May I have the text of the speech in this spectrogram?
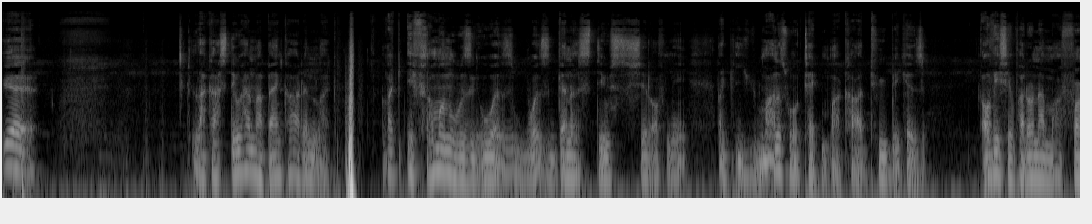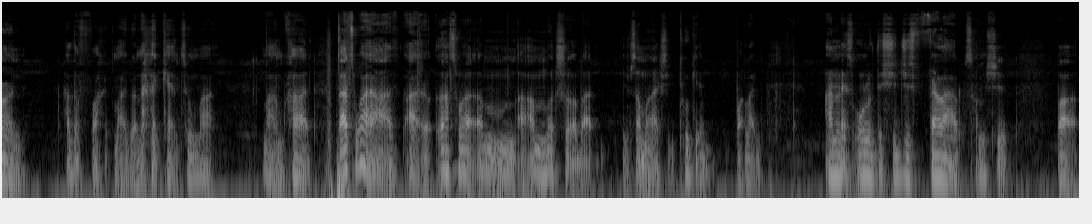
yeah. Like I still had my bank card and like like if someone was was was gonna steal shit off me, like you might as well take my card too because obviously if I don't have my phone, how the fuck am I gonna cancel my my um, card? That's why I, I that's why I'm I'm not sure about if someone actually took it, but like unless all of the shit just fell out or some shit, but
